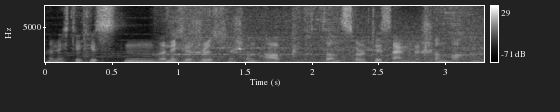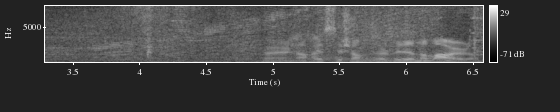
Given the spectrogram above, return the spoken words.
wenn ich die Kisten, wenn ich die Schlüssel schon habe, dann sollte ich es eigentlich schon machen. Weil nachher ist die Chance halt wieder normal und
